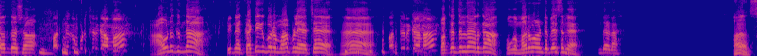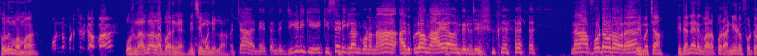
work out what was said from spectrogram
சந்தோஷம். பத்துக்கு பிடிச்சிருக்காமா? அவனுக்கும் தான். பின்ன கட்டிக்க போற மாப்பிள்ளையாச்சே? ஆ, பத்து இருக்கானா பக்கத்துல தான் இருக்கான். உங்க மருமகன்ட்ட பேசுங்க. இந்தாடா. ஆ சொல்லுங்க மாமா. பொண்ணு பிடிச்சிருக்காப்பா? ஒரு நல்ல நாளா பாருங்க. நிச்சயம் பண்ணிடலாம். மச்சான் நேத்து அந்த ஜிகிடிக்கு கிஸ் அடிக்கலாம்னு போனனா அதுக்குள்ள உங்க ஆயா வந்துருச்சு. என்னடா போட்டோவோட வர? டேய் மச்சான் இதானே எனக்கு வரப்போற அண்ணியோட போட்டோ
